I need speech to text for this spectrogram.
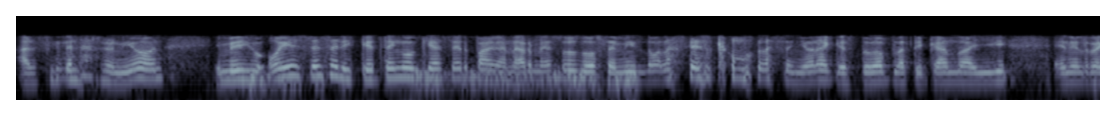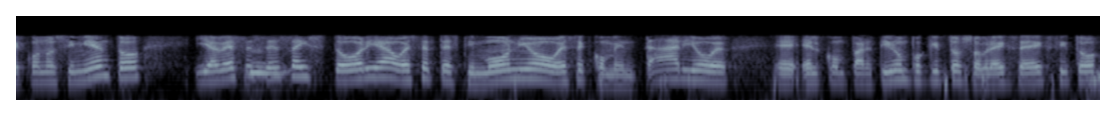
al fin de la reunión y me dijo, oye César, ¿y qué tengo que hacer para ganarme esos doce mil dólares como la señora que estuvo platicando allí en el reconocimiento? Y a veces mm. esa historia o ese testimonio o ese comentario, eh, el compartir un poquito sobre ese éxito,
